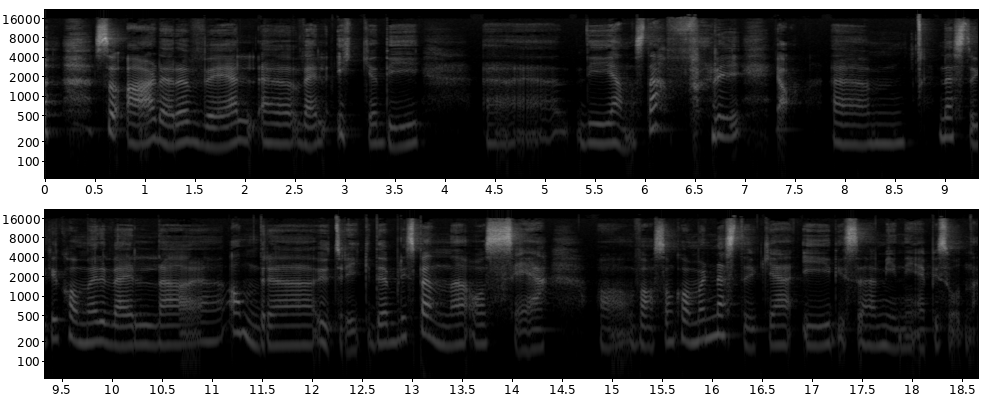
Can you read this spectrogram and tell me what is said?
så er dere vel, uh, vel ikke de, de eneste. Fordi, ja Um, neste uke kommer vel uh, andre uttrykk. Det blir spennende å se uh, hva som kommer neste uke i disse miniepisodene.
